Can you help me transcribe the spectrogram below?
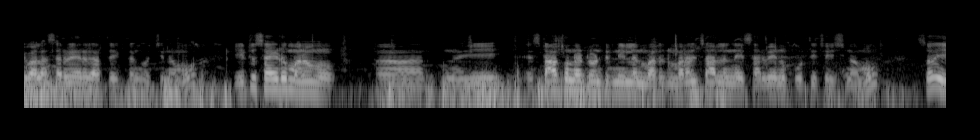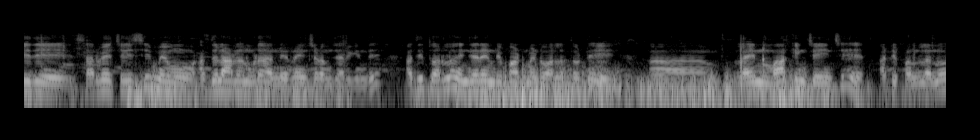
ఇవాళ సర్వేయర్ గారితో యుక్తంగా వచ్చినాము. ఇటు సైడు మనము ఈ స్టాక్ ఉన్నటువంటి నీళ్ళని మర మరల్చాలని సర్వేను పూర్తి చేసినాము. సో ఇది సర్వే చేసి మేము హద్దులాడలను కూడా నిర్ణయించడం జరిగింది. అతి త్వరలో ఇంజనీరింగ్ డిపార్ట్మెంట్ వాళ్ళతోటి లైన్ మార్కింగ్ చేయించి అట్టి పనులను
